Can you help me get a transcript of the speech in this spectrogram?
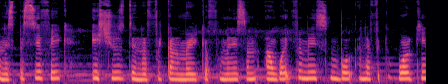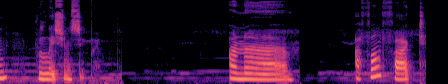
On a specific issues, then African American feminism and white feminism built an effective working relationship. And uh, a fun fact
